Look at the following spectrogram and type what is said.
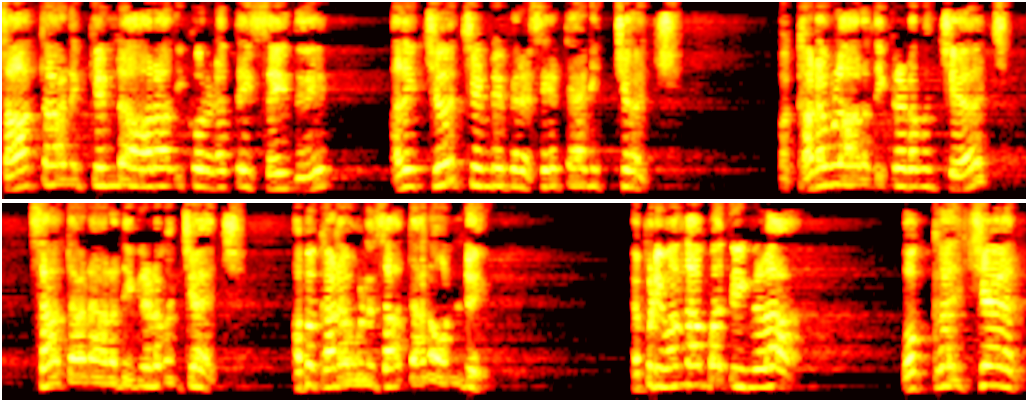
சாத்தானுக்கென்று ஆராதிக்க ஒரு இடத்தை செய்து அதை சர்ச் என்று பெற சேட்டானிக் சர்ச் இப்ப கடவுள் ஆராதிக்கிற இடமும் சர்ச் சாத்தான ஆராதிக்கிற இடமும் சர்ச் அப்ப கடவுள் சாத்தானும் உண்டு. எப்படி வந்தான் பாத்தீங்களா? ஒக்கல்ச்சர்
